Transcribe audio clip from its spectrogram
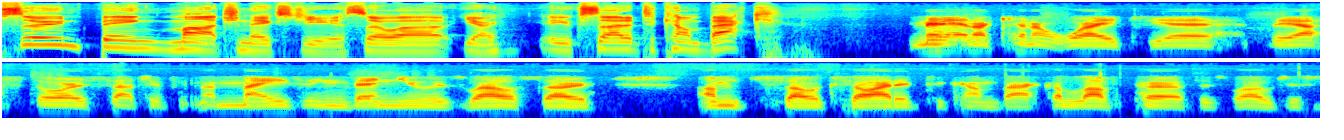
soon being March next year. So, uh, you know, are you excited to come back? Man, I cannot wait. Yeah, the Astor is such an amazing venue as well. So I'm so excited to come back. I love Perth as well. Just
